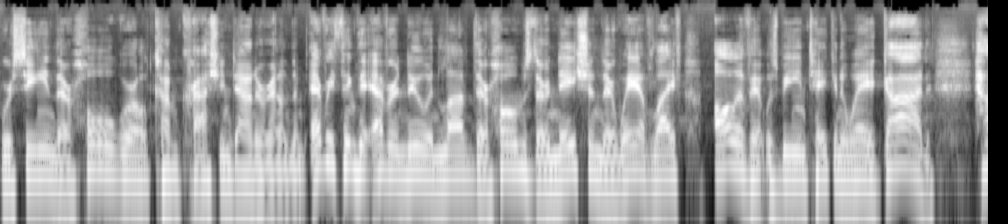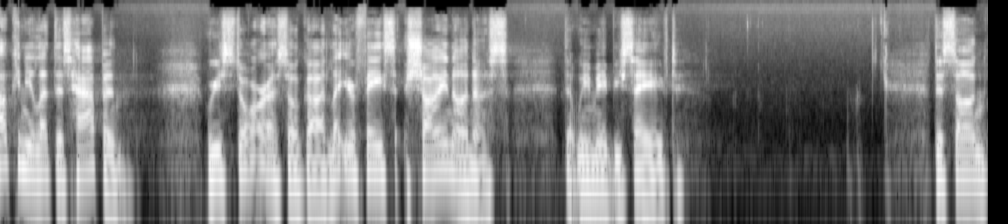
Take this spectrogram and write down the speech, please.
were seeing their whole world come crashing down around them. Everything they ever knew and loved, their homes, their nation, their way of life, all of it was being taken away. God, how can you let this happen? Restore us, O God. Let your face shine on us that we may be saved. This song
